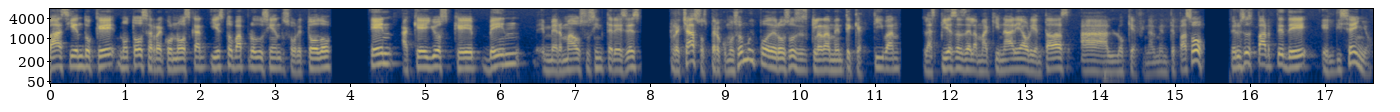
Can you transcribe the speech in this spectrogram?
va haciendo que no todos se reconozcan y esto va produciendo sobre todo en aquellos que ven mermados sus intereses rechazos, pero como son muy poderosos es claramente que activan las piezas de la maquinaria orientadas a lo que finalmente pasó. Pero eso es parte del el diseño.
